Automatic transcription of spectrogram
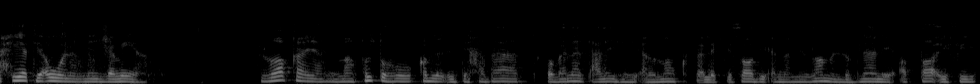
تحياتي أولا للجميع. في الواقع يعني ما قلته قبل الانتخابات وبنات عليه الموقف الاقتصادي أن النظام اللبناني الطائفي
